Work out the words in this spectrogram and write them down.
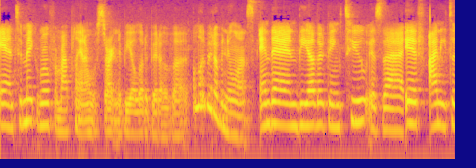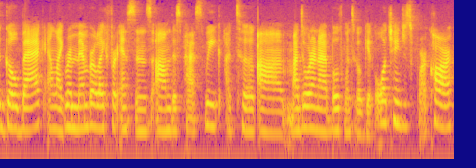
and to make room for my planner was starting to be a little bit of a, a little bit of a nuance. And then the other thing too is that if i need to go back and like remember like for instance um this past week i took um my daughter and i both went to go get oil changes for our car.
